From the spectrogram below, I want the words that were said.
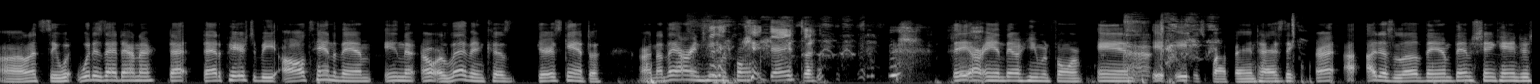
uh, let's see, what what is that down there? That that appears to be all 10 of them in there, or 11 because there's Ganta. All right, now they are in human form. Ganta. They are in their human form, and it, it is quite fantastic. All right, I, I just love them. Them Shinkengers,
